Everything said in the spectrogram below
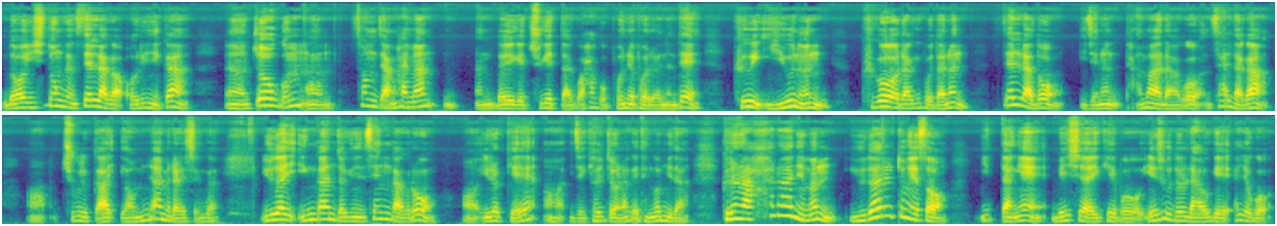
너희 시동생 셀라가 어리니까 어, 조금 어, 성장하면 너에게 주겠다고 하고 보내버렸는데 그 이유는 그거라기보다는 셀라도 이제는 다말하고 살다가 어, 죽을까 염려함이라 했어요. 그러니까 유다의 인간적인 생각으로 어, 이렇게 어, 이제 결정을 하게 된 겁니다. 그러나 하나님은 유다를 통해서 이 땅에 메시아의 계보 예수들 나오게 하려고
